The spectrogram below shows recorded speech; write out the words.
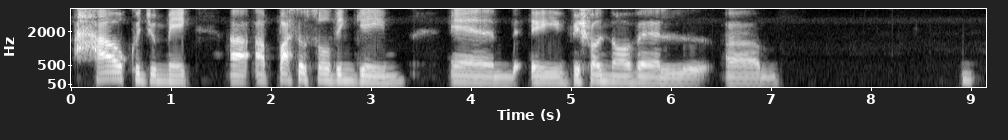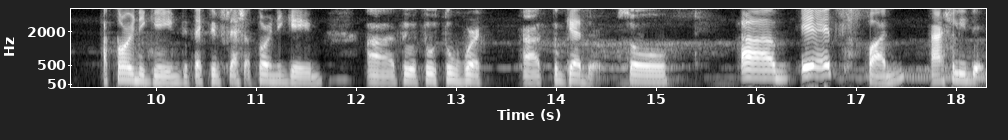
how could you make uh, a puzzle solving game and a visual novel um, attorney game, detective slash attorney game uh, to to to work uh, together. So um, it's fun. Actually, the,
